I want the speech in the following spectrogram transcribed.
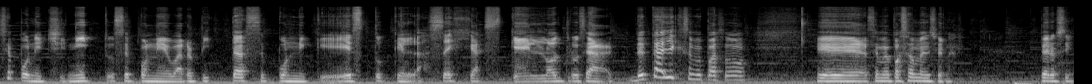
Se pone chinito, se pone barbita, se pone que esto, que las cejas, que el otro. O sea, detalle que se me pasó. eh, se me pasó a mencionar. Pero sí.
